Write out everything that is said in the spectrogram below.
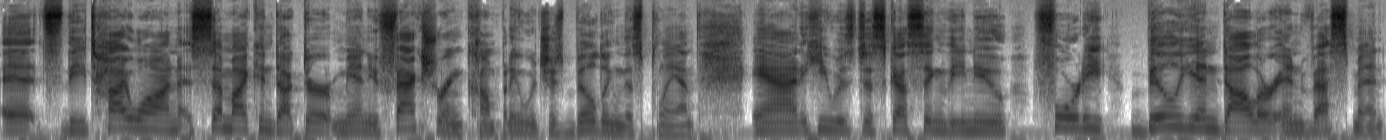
It's the Taiwan Semiconductor Manufacturing Company, which is building this plant, and he was discussing the new $40 billion investment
